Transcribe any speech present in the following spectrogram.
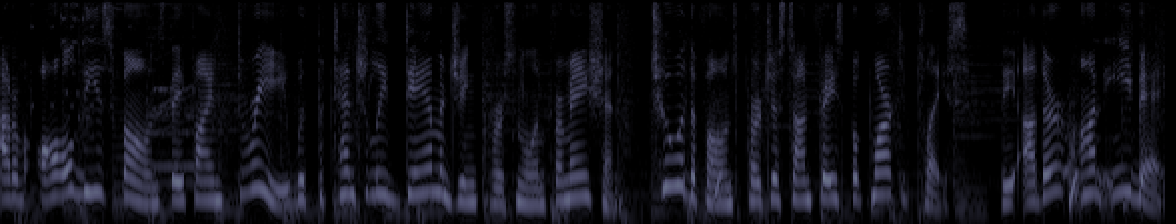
Out of all these phones, they find three with potentially damaging personal information. Two of the phones purchased on Facebook Marketplace, the other on eBay.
